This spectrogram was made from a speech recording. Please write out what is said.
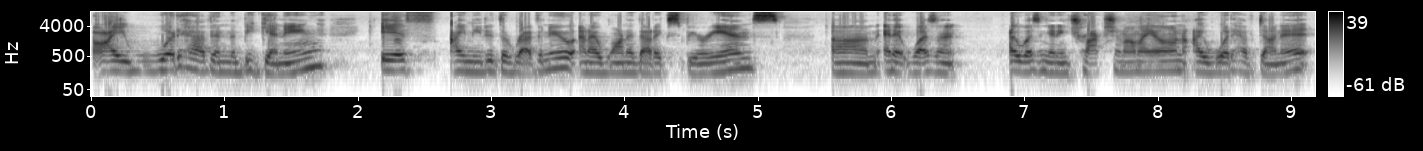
I would have in the beginning if I needed the revenue and I wanted that experience um, and it wasn't I wasn't getting traction on my own, I would have done it.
